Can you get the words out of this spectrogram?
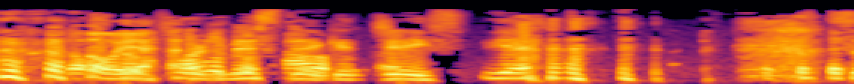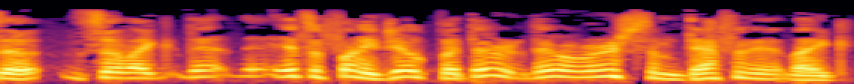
oh yeah. all Forge Mystic and Jace. Yeah. so so like that it's a funny joke, but there there were some definite like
